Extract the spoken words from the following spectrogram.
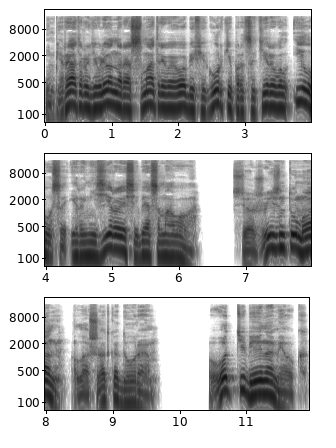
Император, удивленно рассматривая обе фигурки, процитировал Илвуса, иронизируя себя самого. «Вся жизнь туман, лошадка дура. Вот тебе и намек.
